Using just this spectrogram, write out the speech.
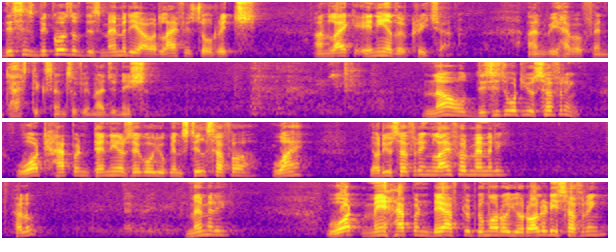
This is because of this memory our life is so rich, unlike any other creature. And we have a fantastic sense of imagination. Now, this is what you're suffering what happened ten years ago, you can still suffer. Why? Are you suffering life or memory? Hello? Memory. Memory. What may happen day after tomorrow, you're already suffering?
